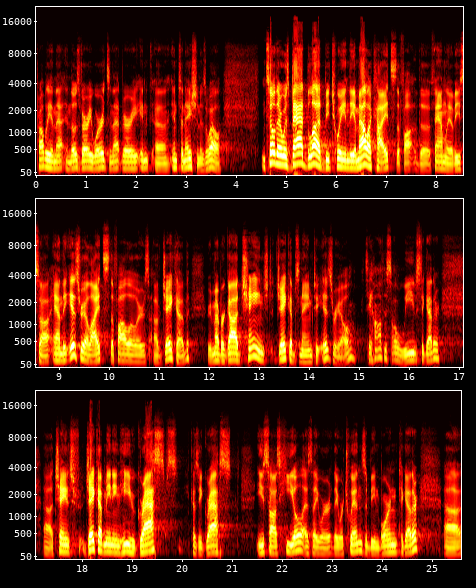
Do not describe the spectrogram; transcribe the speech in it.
Probably in, that, in those very words and that very in, uh, intonation as well. And so there was bad blood between the Amalekites, the, the family of Esau, and the Israelites, the followers of Jacob. Remember, God changed Jacob's name to Israel. See how this all weaves together? Uh, changed Jacob, meaning he who grasps, because he grasped Esau's heel as they were, they were twins and being born together. Uh,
